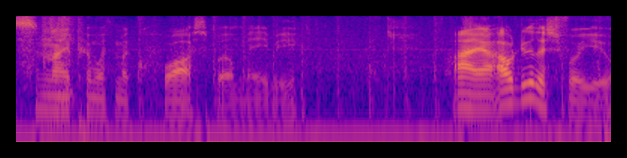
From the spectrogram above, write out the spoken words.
snipe him with my crossbow, maybe. Hi, I'll do this for you.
